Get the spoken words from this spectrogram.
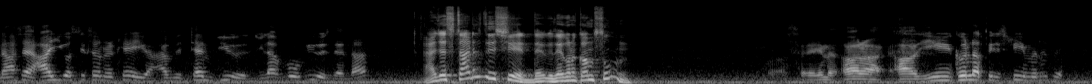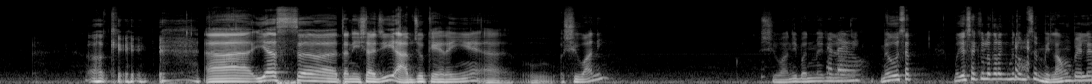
Now I said, how you got 600k? You have 10 viewers. You'll have more viewers than that. I just started this shit. They're, they're gonna come soon. Alright. Uh, you good luck with the streaming, isn't okay yes Tanisha ji आप जो कह रही हैं uh, शिवानी शिवानी बन मेरी रानी मैं वो सब मुझे ऐसा क्यों लग रहा है कि मैं तुमसे मिला हूँ पहले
